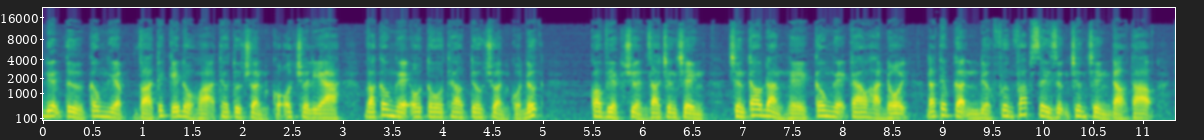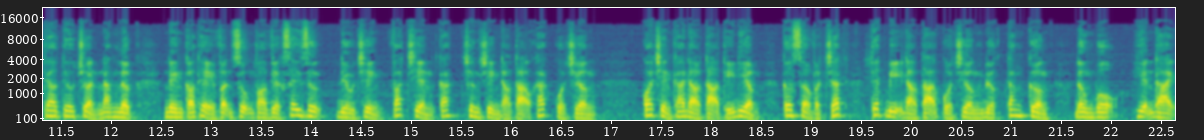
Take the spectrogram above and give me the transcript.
điện tử công nghiệp và thiết kế đồ họa theo tiêu chuẩn của Australia và công nghệ ô tô theo tiêu chuẩn của Đức – qua việc chuyển giao chương trình, Trường Cao đẳng nghề Công nghệ cao Hà Nội đã tiếp cận được phương pháp xây dựng chương trình đào tạo theo tiêu chuẩn năng lực nên có thể vận dụng vào việc xây dựng, điều chỉnh, phát triển các chương trình đào tạo khác của trường. Qua triển khai đào tạo thí điểm, cơ sở vật chất, thiết bị đào tạo của trường được tăng cường, đồng bộ, hiện đại,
